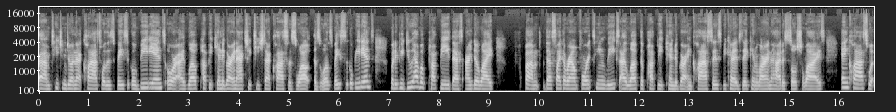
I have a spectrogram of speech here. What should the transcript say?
um, teaching during that class, whether it's basic obedience or I love puppy kindergarten. I actually teach that class as well, as well as basic obedience. But if you do have a puppy that's under like um, that's like around 14 weeks. I love the puppy kindergarten classes because they can learn how to socialize in class with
